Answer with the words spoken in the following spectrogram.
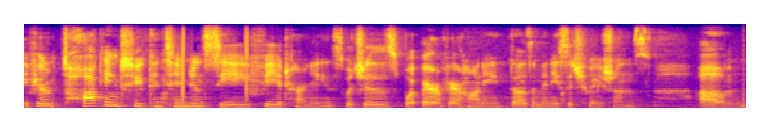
if you're talking to contingency fee attorneys, which is what Barrett Farahany does in many situations, um,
